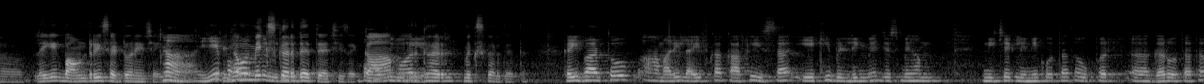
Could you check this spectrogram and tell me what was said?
लाइक एक बाउंड्री सेट होनी चाहिए। हाँ, ये बहुत हम मिक्स कर देते हैं चीज़ें काम और घर मिक्स कर देते हैं। कई बार तो हमारी लाइफ का काफ़ी हिस्सा एक ही बिल्डिंग में जिसमें हम नीचे क्लिनिक होता था ऊपर घर होता था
